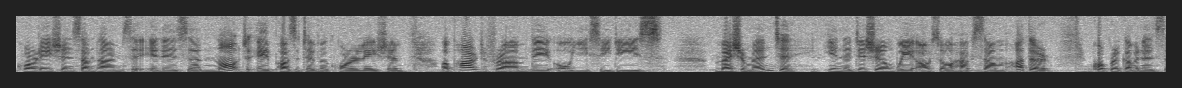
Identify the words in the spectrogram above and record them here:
correlation, sometimes it is uh, not a positive correlation. Apart from the OECD's measurement. In addition, we also have some other corporate governance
